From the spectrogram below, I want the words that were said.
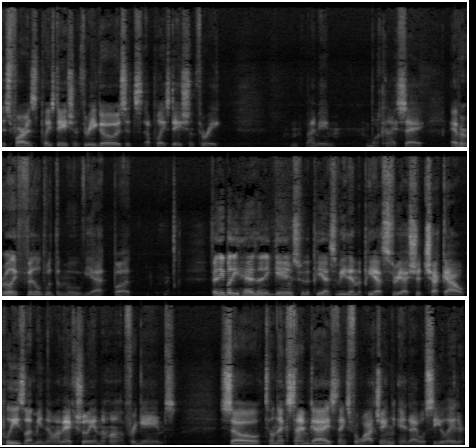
as far as PlayStation 3 goes, it's a PlayStation 3. I mean, what can I say? I haven't really fiddled with the move yet, but if anybody has any games for the PS Vita and the PS3 I should check out, please let me know. I'm actually in the hunt for games. So, till next time, guys, thanks for watching, and I will see you later.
